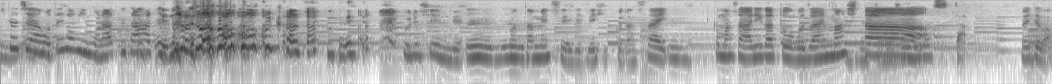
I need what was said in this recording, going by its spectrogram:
うんうん「ひとちゃんお手紙もらった」ってなると思うから嬉しいんで、うんうんまたメッセージぜひください。うんくまさんありがとうございま。したそれでは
